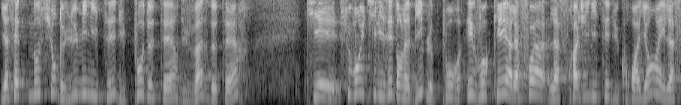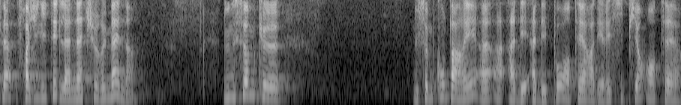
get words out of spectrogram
Il y a cette notion de l'humilité du pot de terre, du vase de terre, qui est souvent utilisée dans la Bible pour évoquer à la fois la fragilité du croyant et la fragilité de la nature humaine. Nous ne sommes que nous sommes comparés à, des, à, des, pots en terre, à des récipients en terre.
